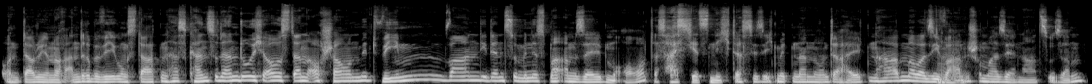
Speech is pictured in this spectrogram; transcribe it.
Und da du ja noch andere Bewegungsdaten hast, kannst du dann durchaus dann auch schauen, mit wem waren die denn zumindest mal am selben Ort. Das heißt jetzt nicht, dass sie sich miteinander unterhalten haben, aber sie waren schon mal sehr nah zusammen.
